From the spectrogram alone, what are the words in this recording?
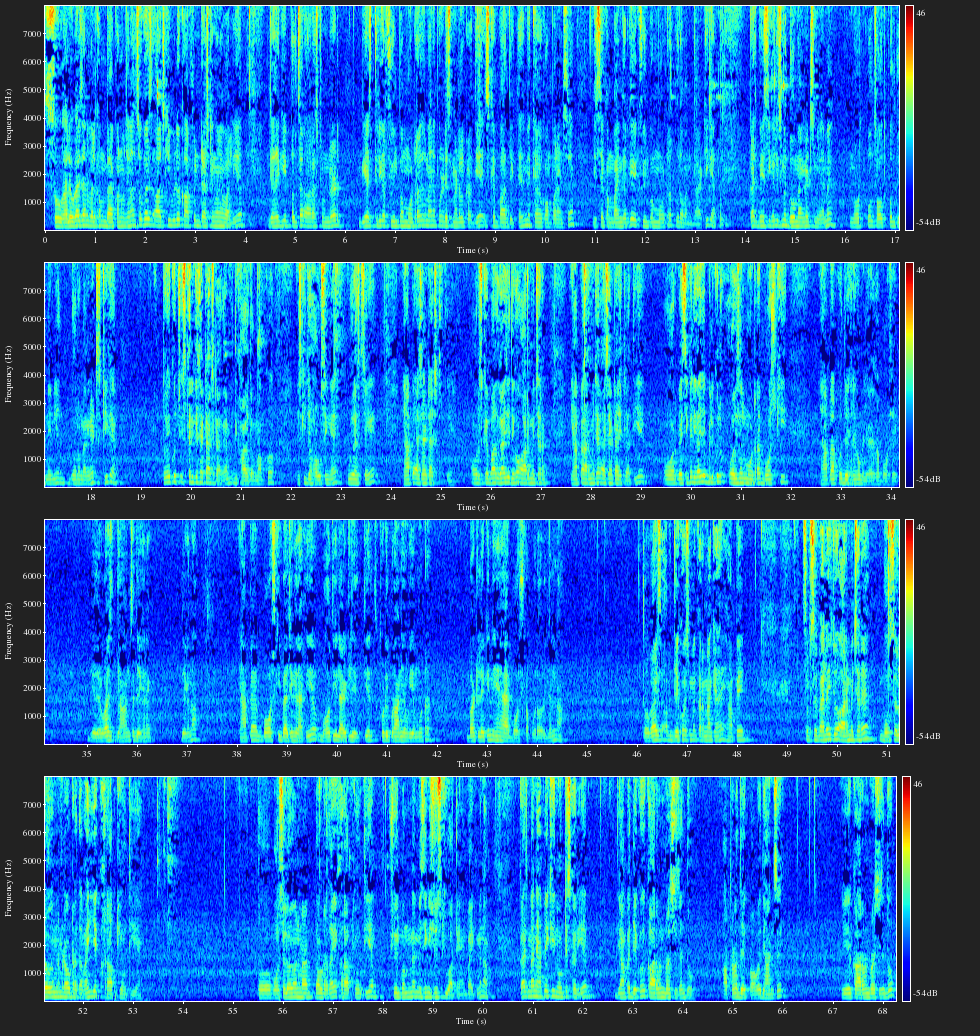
So hello guys and welcome back on my channel so guys आज की video काफ़ी interesting होने वाली है। जैसे कि Pulsar R S two hundred B S three का फ्यूल पंप मोटर है, मैंने पूरा डिसमेंटल कर दिया है। इसके बाद देखते हैं इसमें क्या कंपोनेंट्स है, जिससे कंबाइन करके एक फ्यूल पंप मोटर पूरा बनता है, ठीक है? गाइज़ बेसिकली इसमें दो मैग्नेट्स मिले हमें। नॉर्थ पोल साउथ पोल जितने भी हैं, दोनों मैग्नेट्स ठीक है? तो ये कुछ इस तरीके से अटैच रहते हैं। दिखा देता हूँ मैं आपको। इसकी जो हाउसिंग है पूरा इस जगह, यहाँ पे ऐसे अटैच रहते हैं। और उसके बाद गाइज़ ये देखो आर्मेचर यहाँ पे आर्मेचर ऐसे अटैच रहती है। और बेसिकली गाइज़ ये बिल्कुल ओरिजिनल मोटर है बॉश की। यहाँ पे आपको देखने को मिलेगा इसका बॉश एक। ये देखो गाइज़ ध्यान से देखने, देखना। यहाँ पे बॉश की बैजिंग रहती है, बहुत ही लाइटली दिखती है, थोड़ी पुरानी हो गई है मोटर बट लेकिन ये है बॉश का पूरा ओरिजिनल ना। तो गाइज़ अब देखो इसमें करना क्या है, यहाँ पे सबसे पहले जो आर्मेचर है, बहुत से लोगों के मन में डाउट रहता है, भाई ये खराब क्यों होती है? तो बहुत से लोगों में डाउट रहता है कि ख़राब क्यों होती है। फ्यूल पम्प में मिसिंग इश्यूज़ क्यों आते हैं बाइक में ना? गैस मैंने यहाँ पे एक चीज़ नोटिस करी है। यहाँ पे देखो कार्बन ब्रशेज हैं दो। आप थोड़ा देख पाओगे ध्यान से। ये कार्बन ब्रशेज हैं दो।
